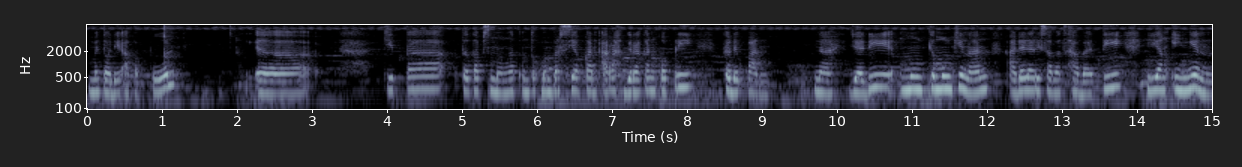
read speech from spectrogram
metode apa pun. Uh, kita tetap semangat untuk mempersiapkan arah gerakan Kopri ke depan. Nah, jadi kemungkinan ada dari sahabat-sahabati yang ingin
